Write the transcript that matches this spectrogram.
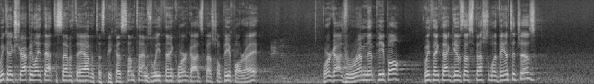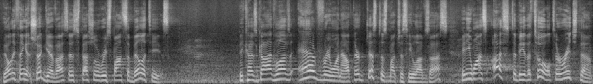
We can extrapolate that to Seventh day Adventists because sometimes we think we're God's special people, right? We're God's remnant people. We think that gives us special advantages. The only thing it should give us is special responsibilities. Because God loves everyone out there just as much as He loves us, and He wants us to be the tool to reach them.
